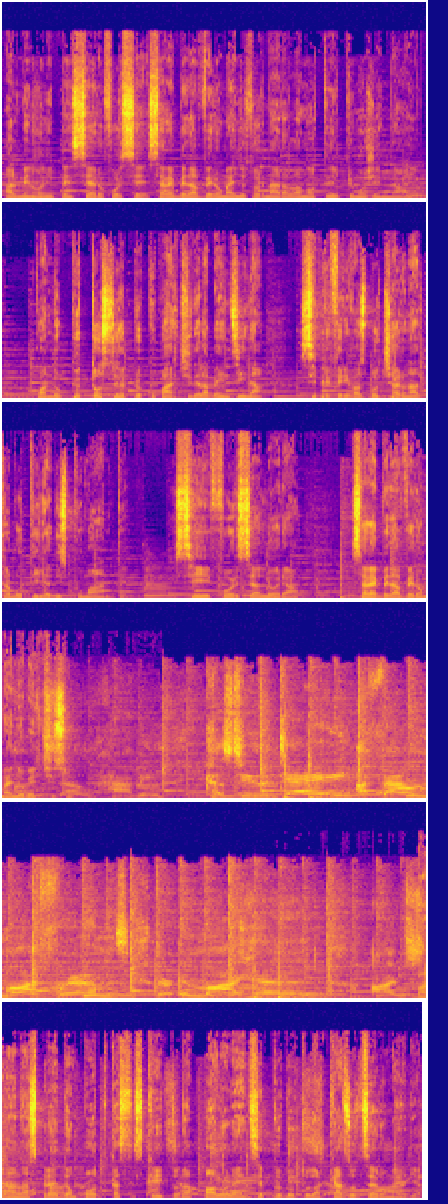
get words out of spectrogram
almeno con il pensiero, forse sarebbe davvero meglio tornare alla notte del primo gennaio, quando piuttosto che preoccuparci della benzina si preferiva sbocciare un'altra bottiglia di spumante. Sì, forse allora sarebbe davvero meglio averci su. Banana Spread è un podcast scritto da Paolo Lenzi e prodotto da Caso Zero Media.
